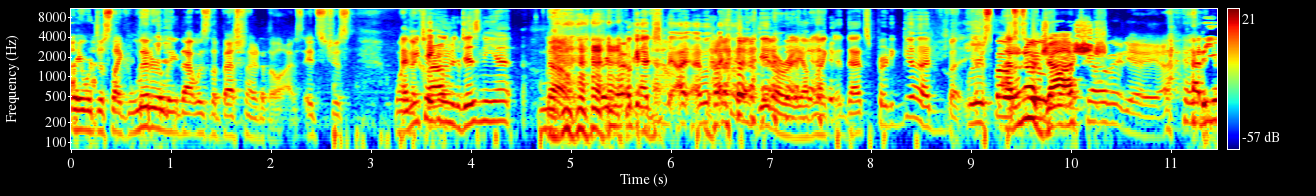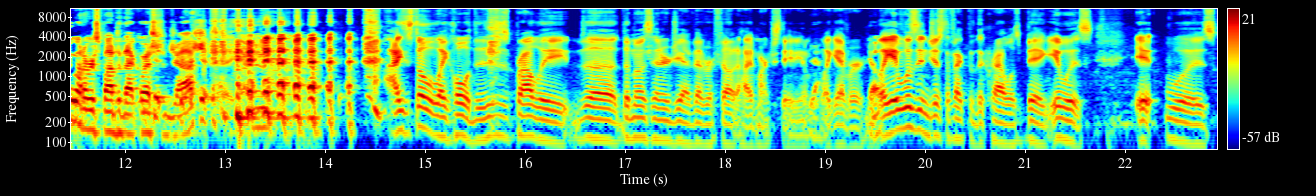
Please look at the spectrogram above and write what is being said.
they were just like literally that was the best night of their lives. It's just have you taken them to Disney yet? No. okay, I just I, I, I, thought you did already. I'm like that's pretty good, but we were supposed. I don't know, Josh. Yeah, yeah. How do you want to respond to that question, Josh? I, mean, I still like hold. This is probably the the most energy I've ever felt at Highmark Stadium, yeah. like ever. Yep. Like it wasn't just the fact that the crowd was big; it was it was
